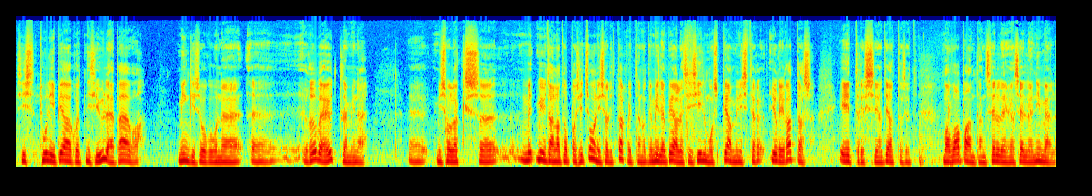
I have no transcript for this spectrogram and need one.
siis tuli peaaegu et niiviisi üle päeva mingisugune äh, rõve ütlemine mis oleks, mida nad opositsioonis olid tarvitanud ja mille peale siis ilmus peaminister Jüri Ratas eetrisse ja teatas, et ma vabandan selle ja selle nimel.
